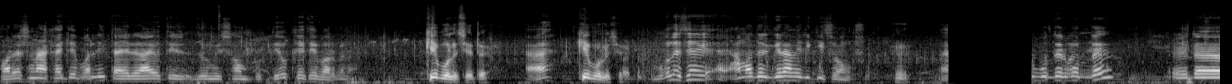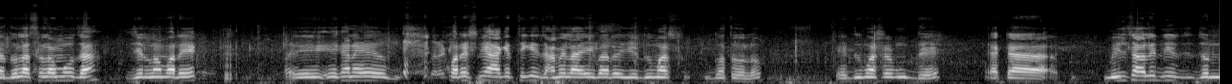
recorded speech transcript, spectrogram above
ফরেস্ট না খাইতে পারলি তাই রায়তির জমির সম্পত্তিও খেতে পারবে না। কে বলেছে এটা? হ্যাঁ? কে বলেছে? বলেছে আমাদের গ্রামেরই কিছু অংশ। বুথের মধ্যে এটা দোলাশলা মৌজা। জেল নাম্বার এক। এখানে ফরেস্ট নিয়ে আগের থেকে ঝামেলা এইবার ওই যে দু মাস গত হলো। এই দু মাসের মধ্যে একটা মিল চাউলের জন্য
